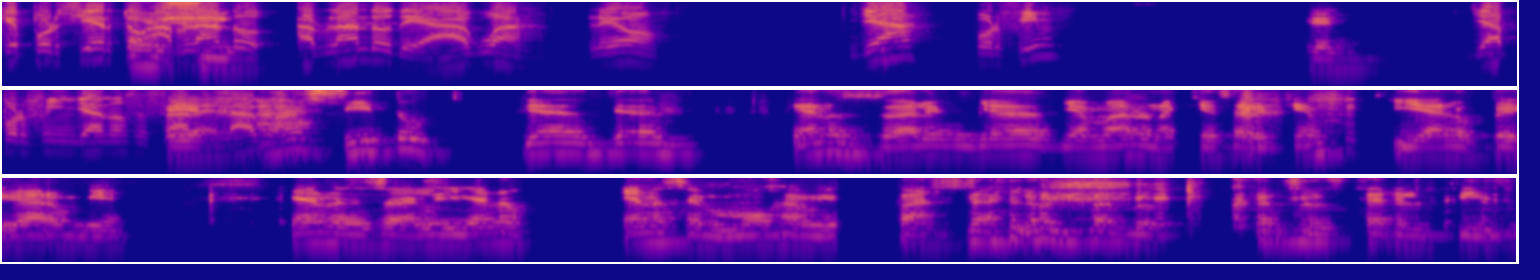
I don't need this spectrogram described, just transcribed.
Que por cierto, sí. hablando, hablando de agua, Leo, ya, por fin, ¿Qué? ya por fin ya no se sale Eh, el agua. Ah, sí, tú. Ya, ya, ya no se salen, ya llamaron a quién sabe quién y ya lo pegaron bien. Ya no se sale, ya no, ya no se moja mi pantalón cuando, cuando está en el piso.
